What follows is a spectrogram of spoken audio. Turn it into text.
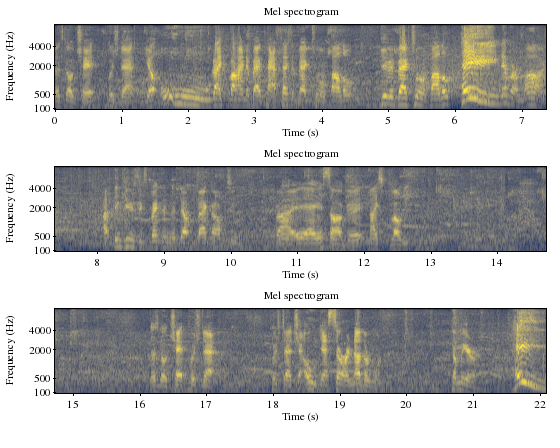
Let's go, Chet. Push that. Yep. Ooh, nice behind the back pass. Pass it back to him, Paolo. Give it back to him. Hey, never mind. I think he was expecting the dump back off too. But yeah, it's all good. Nice floaty. Let's go, Chet. Push that. Push that Chet. Oh, yes, sir. Another one. Come here. Hey!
